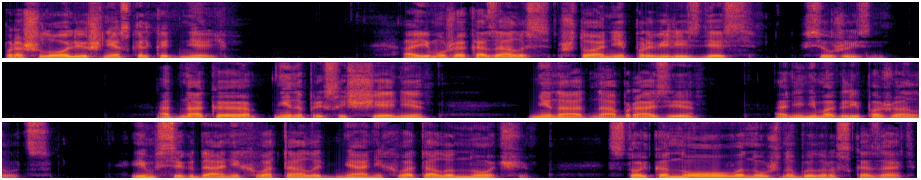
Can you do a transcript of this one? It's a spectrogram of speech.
Прошло лишь несколько дней, а им уже казалось, что они провели здесь всю жизнь. Однако ни на пресыщение, ни на однообразие они не могли пожаловаться. Им всегда не хватало дня, не хватало ночи. Столько нового нужно было рассказать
